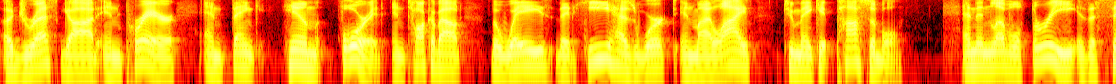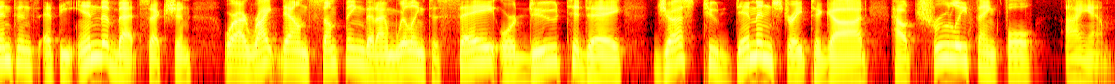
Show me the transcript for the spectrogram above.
address God in prayer and thank Him for it and talk about the ways that He has worked in my life to make it possible. And then level three is a sentence at the end of that section where I write down something that I'm willing to say or do today just to demonstrate to God how truly thankful I am.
